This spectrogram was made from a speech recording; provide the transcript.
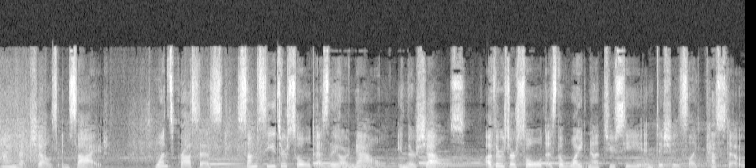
pine nut shells inside. Once processed, some seeds are sold as they are now, in their shells, Others are sold as the white nuts you see in dishes like pesto.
